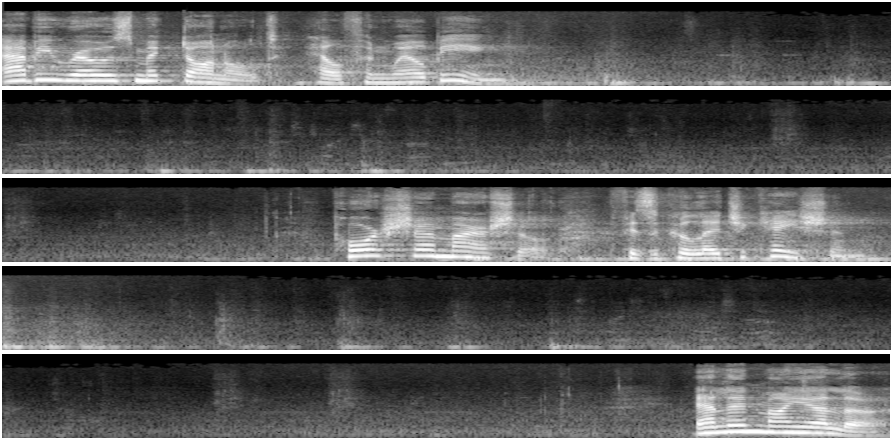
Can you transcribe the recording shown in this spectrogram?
Abby Rose McDonald, Health and Wellbeing. Portia Marshall, Physical Education. Ellen Mayella,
